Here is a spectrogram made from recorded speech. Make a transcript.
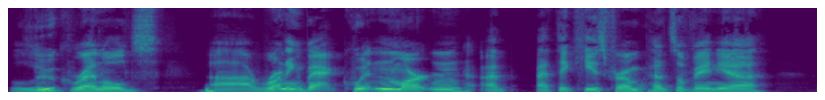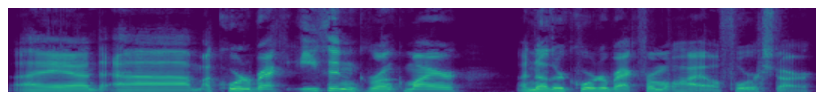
Luke Reynolds, uh, running back Quentin Martin. I, I think he's from Pennsylvania, and um, a quarterback Ethan Grunkemeyer, another quarterback from Ohio, four star.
